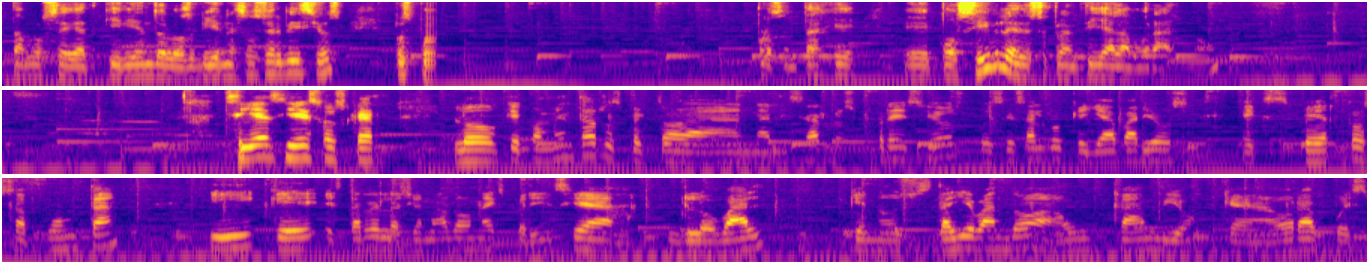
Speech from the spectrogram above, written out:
estamos eh, adquiriendo los bienes o servicios, pues por porcentaje eh, posible de su plantilla laboral, ¿no? Sí, así es, Oscar. Lo que comenta respecto a analizar los precios, pues es algo que ya varios expertos apuntan y que está relacionado a una experiencia global que nos está llevando a un cambio que ahora pues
